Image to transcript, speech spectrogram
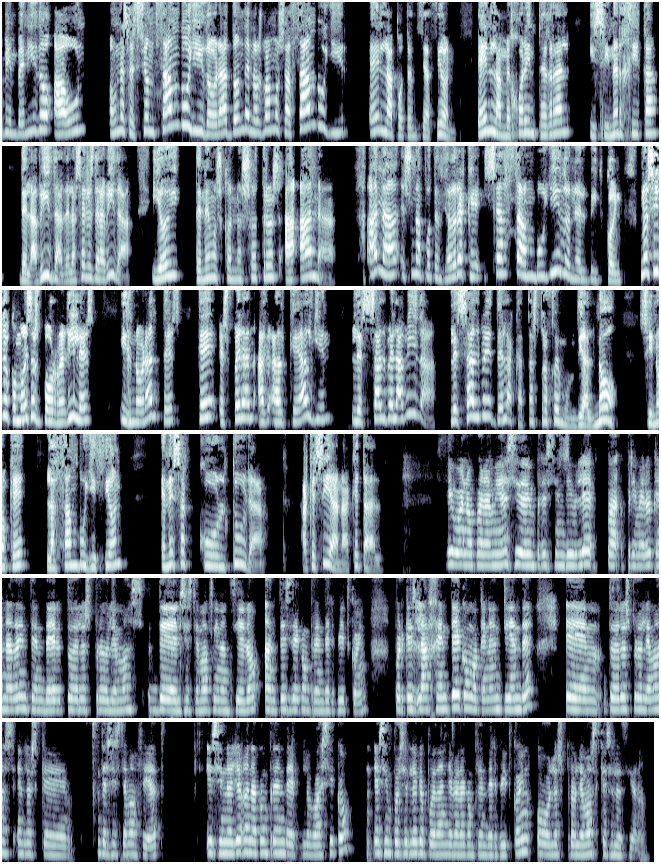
Bienvenido a, un, a una sesión zambullidora donde nos vamos a zambullir en la potenciación, en la mejora integral y sinérgica de la vida, de las seres de la vida. Y hoy tenemos con nosotros a Ana. Ana es una potenciadora que se ha zambullido en el Bitcoin. No ha sido como esos borreguiles ignorantes que esperan a, que alguien les salve la vida, les salve de la catástrofe mundial. No, sino que la zambullición en esa cultura. ¿A qué sí, Ana? ¿Qué tal? Sí, bueno, para mí ha sido imprescindible, primero que nada, entender todos los problemas del sistema financiero antes de comprender Bitcoin, porque la gente como que no entiende em, todos los problemas en los que del sistema fiat. Y si no llegan a comprender lo básico, es imposible que puedan llegar a comprender Bitcoin o los problemas que solucionan.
